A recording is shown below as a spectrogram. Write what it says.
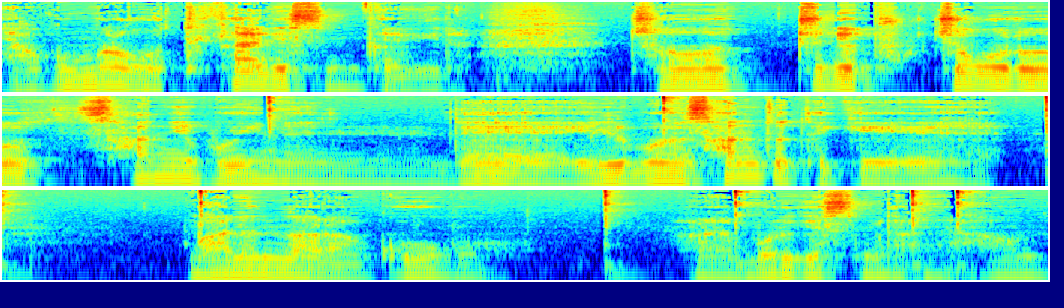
야구모를 어떻게 알겠습니까, 여기를? 저쪽에 북쪽으로 산이 보이는데, 일본은 산도 되게 많은 나라고, 아, 모르겠습니다, 그냥.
